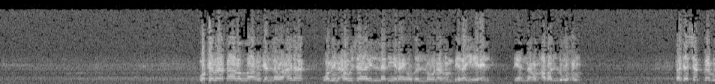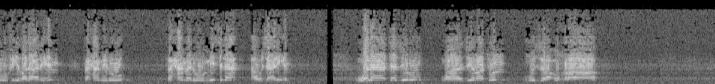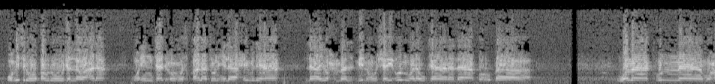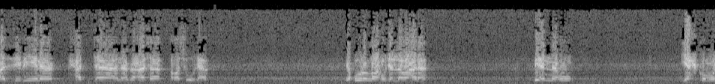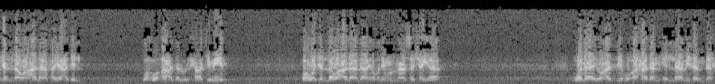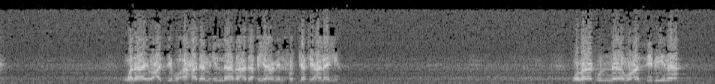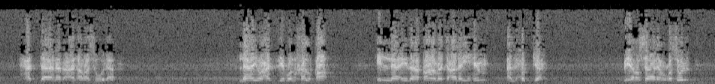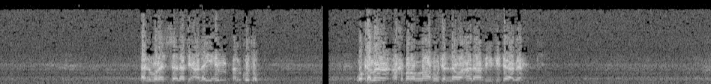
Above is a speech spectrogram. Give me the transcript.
وكما قال الله جل وعلا ومن أوزار الذين يضلونهم بغير علم لأنهم أضلوهم فتسببوا في ضلالهم فحملوا فحملوا مثل أوزارهم. ولا تزر وازرة وزر أخرى. ومثله قوله جل وعلا وإن تدع مثقلة إلى حملها لا يحمل منه شيء ولو كان ذا قربى. وما كنا معذبين حتى نبعث رسولا. يقول الله جل وعلا بأنه يحكم جل وعلا فيعدل وهو أعدل الحاكمين وهو جل وعلا لا يظلم الناس شيئا. ولا يعذب أحدا إلا بذنبه. ولا يعذب أحدا إلا بعد قيام الحجة عليه. وما كنا معذبين حتى نبعث رسولا. لا يعذب الخلق إلا إذا قامت عليهم الحجة. بإرسال الرسل المنزلة عليهم الكتب. وكما أخبر الله جل وعلا في كتابه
